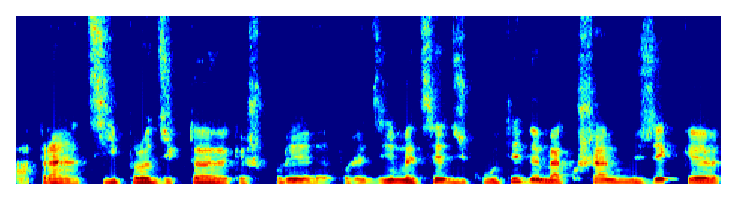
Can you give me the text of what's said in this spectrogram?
apprenti producteur que je pourrais, pourrais dire. Mais tu sais, du côté de Makoucham Musique, euh,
